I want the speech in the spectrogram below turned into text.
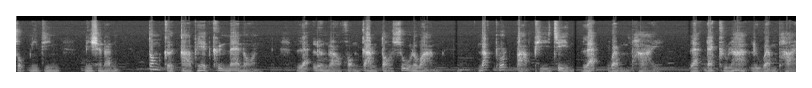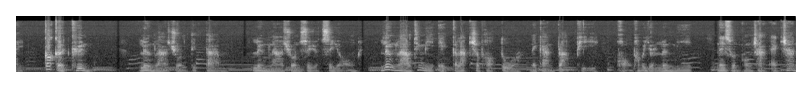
ศพนี้ทิ้ง มิฉะนั้นต้องเกิดอาเพศขึ้นแน่นอน และเรื่องราวของการต่อสู้ระหว่าง นักพรตปราบผีจีนและแวมไพร์และแดร็กคูล่าหรือแวมไพร์ก็เกิดขึ้น เรื่องราวชวนติดตาม เรื่องราวชวนสยดสยอง เรื่องราวที่มีเอกลักษณ์เฉพาะตัวในการปราบผีของภาพยนตร์เรื่องนี้ ในส่วนของฉากแอคชั่น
